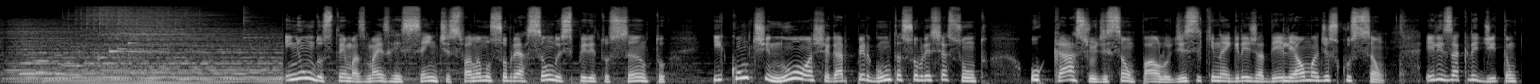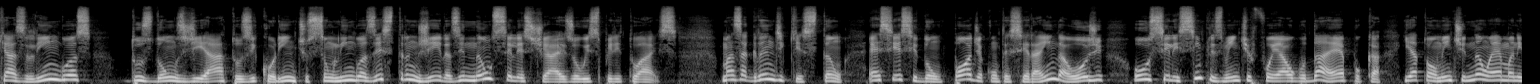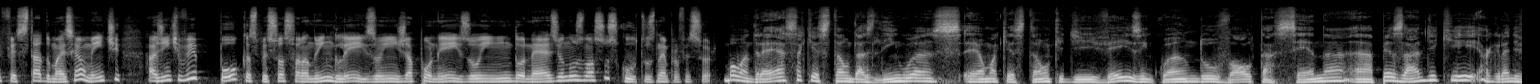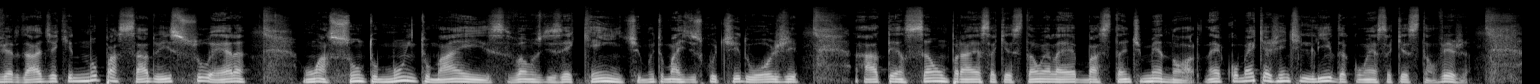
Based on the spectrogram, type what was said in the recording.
Em um dos temas mais recentes, falamos sobre a ação do Espírito Santo e continuam a chegar perguntas sobre esse assunto. O Cássio de São Paulo disse que na igreja dele há uma discussão. Eles acreditam que as línguas dos dons de Atos e Coríntios são línguas estrangeiras e não celestiais ou espirituais. Mas a grande questão é se esse dom pode acontecer ainda hoje ou se ele simplesmente foi algo da época e atualmente não é manifestado mais realmente. A gente vê poucas pessoas falando em inglês ou em japonês ou em indonésio nos nossos cultos, né, professor? Bom, André, essa questão das línguas é uma questão que de vez em quando volta à cena, apesar de que a grande verdade é que no passado isso era um assunto muito mais, vamos dizer, quente, muito mais discutido hoje. A atenção para essa questão ela é bastante menor, né? Como é que a gente lida com essa questão? Veja,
